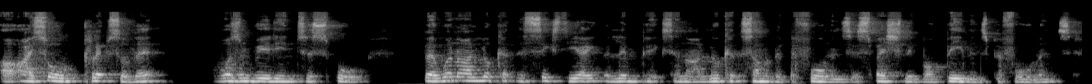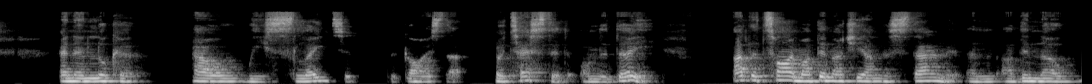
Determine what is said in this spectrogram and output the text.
I saw clips of it. Wasn't really into sport. But when I look at the 68 Olympics and I look at some of the performance, especially Bob Beamon's performance, and then look at how we slated the guys that protested on the day. At the time, I didn't actually understand it and I didn't know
